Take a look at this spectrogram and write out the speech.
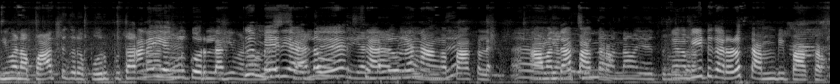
இவனை பாத்துக்கிற பொறுப்பு தான் ஆனா. எங்களுக்கு ஒரு லக்கு மாரி செலவுல நாங்க அஹ், அவன் தான் ஏத்துங்க எங்க வீட்டுக்காரோட தம்பி பார்க்கறான்.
